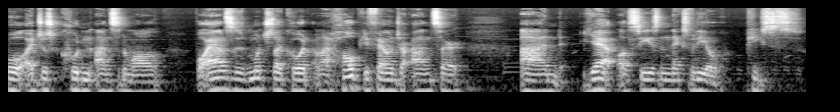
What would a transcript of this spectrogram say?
but I just couldn't answer them all. But I answered as much as I could, and I hope you found your answer. And yeah, I'll see you in the next video. Peace.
